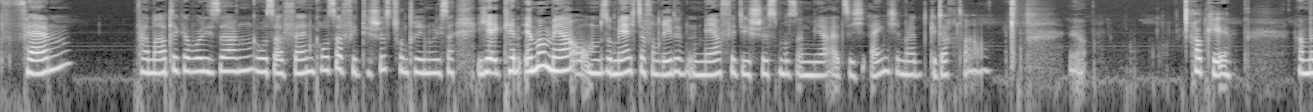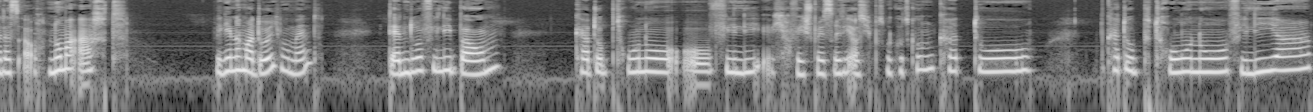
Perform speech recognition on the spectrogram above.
Fan, Fanatiker, würde ich sagen. Großer Fan, großer Fetischist von Tränen, würde ich sagen. Ich erkenne immer mehr, umso mehr ich davon rede, mehr Fetischismus in mir, als ich eigentlich immer gedacht habe. Ja. Okay. Haben wir das auch. Nummer 8. Wir gehen nochmal durch. Moment. Dendrophilie Baum. Catoptronophilie. Ich hoffe, ich spreche es richtig aus. Ich muss mal kurz gucken. Cato, Catoptronophilia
